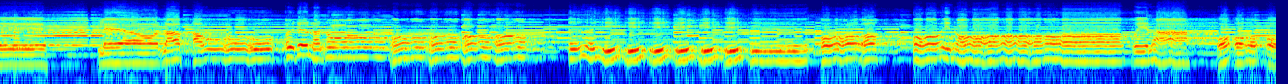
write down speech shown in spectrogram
ยแล้วรับเอาเอ้ยเด้อละน้อเโอ้ยน้อเวลาโอ้โอโอ้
